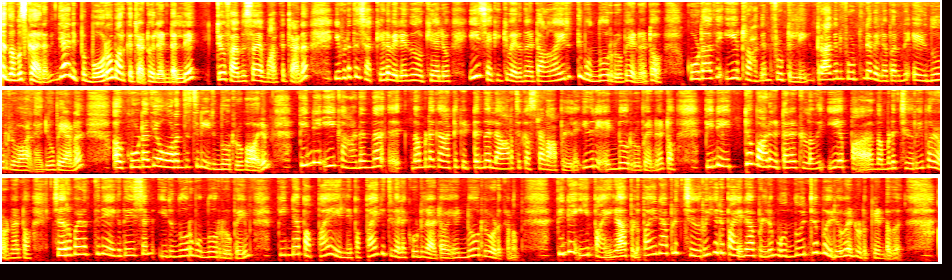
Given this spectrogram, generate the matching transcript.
Hello നമസ്കാരം. ഞാനിപ്പോൾ borrow market ആട്ടോ ലണ്ടനിലെ ഏറ്റവും ഫേമസ് ആയ മാർക്കറ്റാണ്. ഇവിടുത്തെ ചക്കയുടെ വിലയെന്ന് നോക്കിയാലോ? ഈ ചക്കയ്ക്ക് വരുന്ന കേട്ടോ ആയിരത്തി മുന്നൂറ് രൂപയാണ് കേട്ടോ. കൂടാതെ ഈ ഡ്രാഗൺ ഫ്രൂട്ടില്ലേ ഡ്രാഗൺ ഫ്രൂട്ടിന്റെ വില പറയുന്നത് എഴുന്നൂറ് രൂപ രൂപയാണ്. കൂടാതെ ഓറഞ്ചസിന് ഇരുന്നൂറ് രൂപ വരും. പിന്നെ ഈ കാണുന്ന നമ്മുടെ നാട്ടിൽ കിട്ടുന്ന ലാർജ് കസ്റ്റാർഡ് ആപ്പിളിൽ ഇതിന് എണ്ണൂറ് രൂപയാണ് കേട്ടോ. പിന്നെ ഏറ്റവും പാട് കിട്ടാനായിട്ടുള്ളത് ഈ നമ്മുടെ ചെറുപഴമാണ് കേട്ടോ. ചെറുപഴത്തിന് ഏകദേശം ഇരുന്നൂറ് മുന്നൂറ് രൂപയും. പിന്നെ പപ്പായ ഇല്ലേ? പപ്പായക്ക് ഇത് വില കൂടുതലാട്ടോ എണ്ണൂറ് രൂപ കൊടുക്കണം. പിന്നെ ഈ പൈനാപ്പിൾ പൈനാപ്പിൾ ചെറിയൊരു പൈനാപ്പിളിന് മുന്നൂറ്റമ്പത് രൂപയാണ് കൊടുക്കേണ്ടത്.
